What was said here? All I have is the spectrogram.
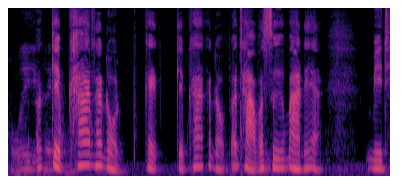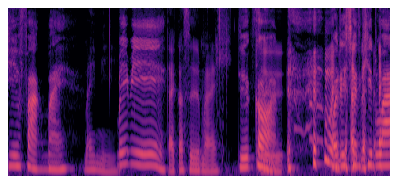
ผมก็แล้วคยเก็บฟังค่าถนนเก็บเก็บค่าขนม แล้วถามว่าซื้อมาเนี่ย มีที่ฟังไหม ไม่มี ไม่มีแต่ก็ซื้อไหมซื้อก่อนซื้เพราะดิฉันคิดว่า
